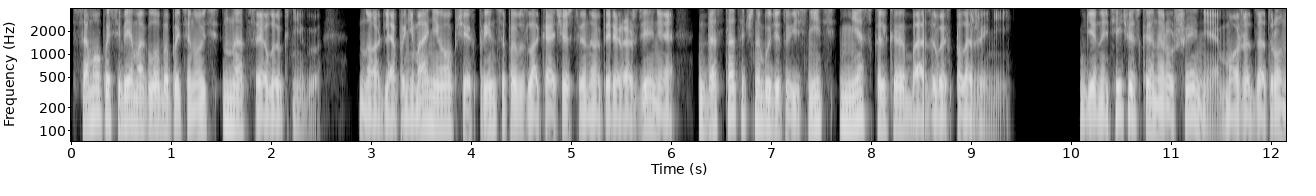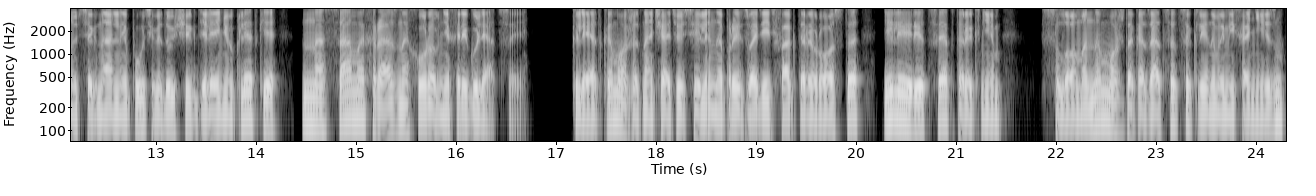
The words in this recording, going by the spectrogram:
само по себе могло бы потянуть на целую книгу. Но для понимания общих принципов злокачественного перерождения достаточно будет уяснить несколько базовых положений. Генетическое нарушение может затронуть сигнальный путь, ведущий к делению клетки, на самых разных уровнях регуляции. Клетка может начать усиленно производить факторы роста или рецепторы к ним. Сломанным может оказаться циклиновый механизм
